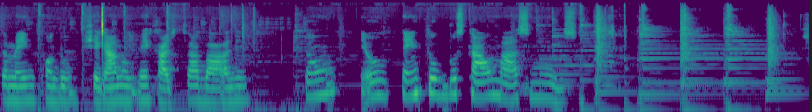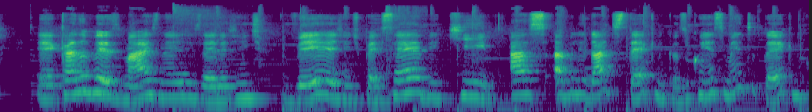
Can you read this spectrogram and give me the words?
também quando chegar no mercado de trabalho. Então, eu tento buscar ao máximo isso. É, cada vez mais, né, Gisele, a gente vê, a gente percebe que as habilidades técnicas, o conhecimento técnico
